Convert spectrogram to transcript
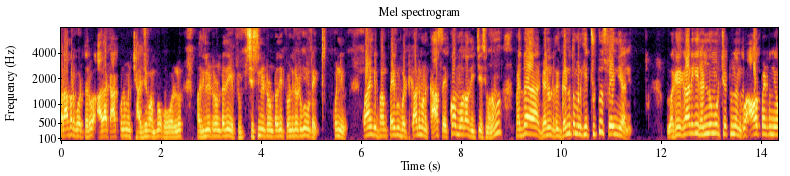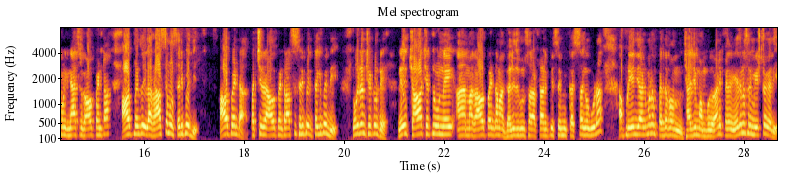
బరాబర్ కొడతారు. అలా కాకుండా మనం ఛార్జ్ పంపు ఒకళ్ళు పది లీటర్ ఉంటుంది ఫిఫ్టీ సిక్స్టీన్ లీటర్ ఉంటుంది ట్వంటీ లీటర్ కూడా ఉంటాయి. కొన్ని క్వాంటిటీ పైపులు బట్టి కాబట్టి మనం కాస్త ఎక్కువ మోతాదు ఇచ్చేసి మనము పెద్ద గన్ను ఉంటుంది. గన్నుతో మనకి చుట్టూ స్ప్రే చేయాలి. ఒక ఎకరానికి రెండు మూడు చెట్లు ఉందనుకో ఆవు పెంట ఉంది మనకి న్యాచురల్గా ఆవు పెంట. ఆవు పెంటతో ఇలా రాస్తే మనం సరిపోద్ది ఆవు పెంట పచ్చి ఆవు పెంట రాస్తే సరిపోయింది తగ్గిపోయింది. ఒకటి రెండు చెట్లు ఉంటాయి లేదు చాలా చెట్లు ఉన్నాయి ఆ, మాకు ఆవు పెంట మాకు గలీజ్ గుంసారు అట్లా అనిపిస్తే మీకు ఖచ్చితంగా కూడా అప్పుడు ఏం చేయాలంటే మనం పెద్ద ఛార్జింగ్ పంపు కానీ పెద్ద ఏదైనా సరే మీ ఇష్టం అది.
